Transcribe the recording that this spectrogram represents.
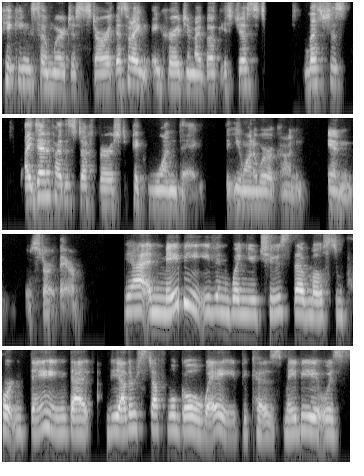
picking somewhere to start. That's what I encourage in my book is just let's just identify the stuff first, pick one thing that you want to work on and we'll start there. Yeah and maybe even when you choose the most important thing that the other stuff will go away because maybe it was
